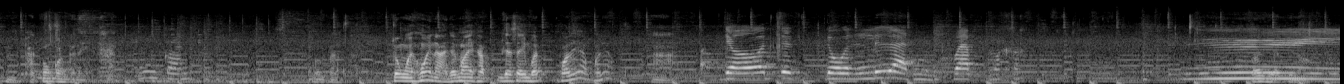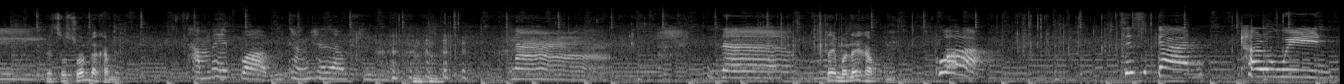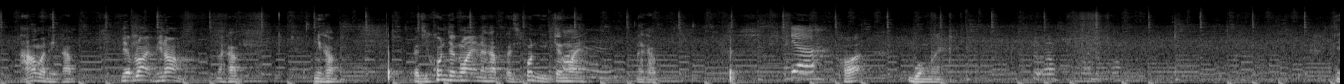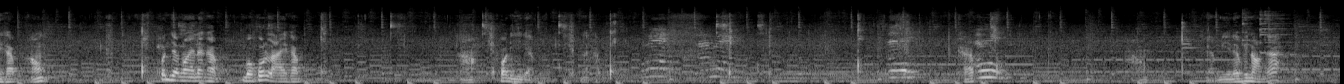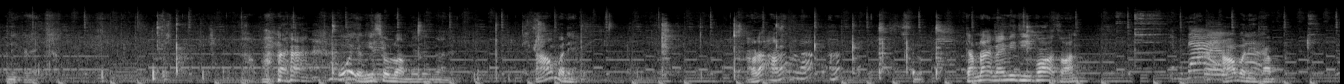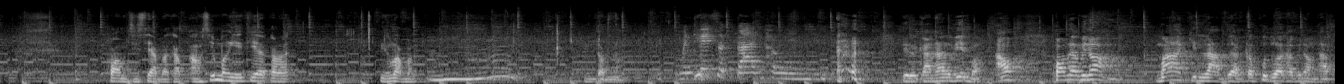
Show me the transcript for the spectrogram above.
อืมผักลงก่อนกันเลยครับดูก่อนลงก่อนจงไว้ห้อยหนาจังหน่อยครับอย่าใส่เบิดพอแล้วพอแล้วอ่าเดี๋ยวจะโดนเลือดเหมือนแฟบนะคะอืมเดี๋ยวสดๆนะครับเนี่ยทำให้ปอบทั้งให้เรากินน่าน่าใส่หมดเลยครับนี่พวกเทศกาล ฮาโลวีนเอามานี่ครับ เรียบร้อยพี่น้องนะครับ นี่ครับกระสิข้นจังหน่อยนะครับกระสิข้นอีกจังหน่อยนะครับเดี๋ยวขอบวงหน่อยนี่ครับเอาข้นจังหน่อยนะครับบ่ข้นหลายครับเอาพอดีเดียวนะครับนี่อันนี้อันนี้ครับอันนี้เอาแบบนี้นะพี่น้องนะอันนี้ก็ได้ครับเอาไป โอ้ยอย่างนี้โซลอมเลยเลยเนี่ยเอามาเนี่ยเอาละเอาละเอาละเอาละจำได้ไหมวิธีพ่อสอนจำได้เอามาเนี่ยครับพร้อมสีแสบแล้วครับเอาซิเมืองอีกเทียกันละมีสำหรับมันมีจำนำมันเทศกาลทำยินเทศกาลฮาโลวีนบ่เอาพร้อมแล้วพี่น้องมากินลาบเดือดกับผู้ตัวครับพี่น้องครับ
